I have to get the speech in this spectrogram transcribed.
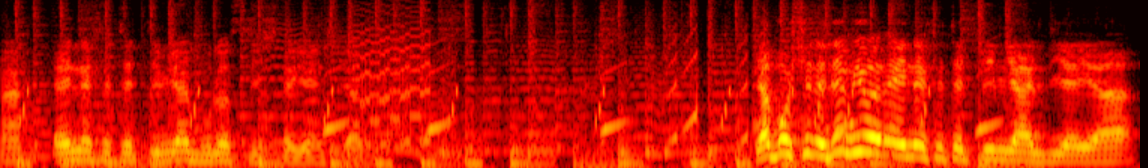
Heh, en nefret ettiğim yer burası işte gençler. Ya boşuna demiyorum en nefret ettiğim yer diye ya.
